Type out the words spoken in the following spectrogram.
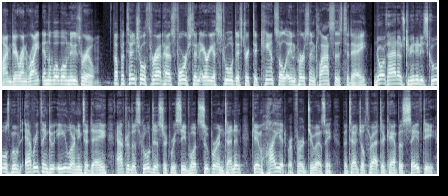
I'm Darren Wright in the WOWO Newsroom. A potential threat has forced an area school district to cancel in person classes today. North Adams Community Schools moved everything to e learning today after the school district received what Superintendent Kim Hyatt referred to as a potential threat to campus safety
